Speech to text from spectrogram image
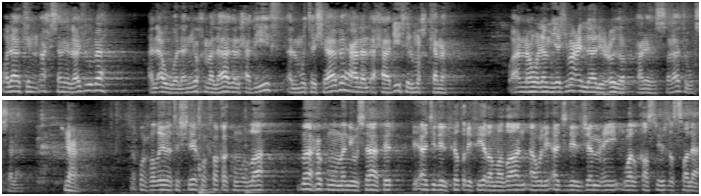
ولكن أحسن الأجوبة الأول أن يحمل هذا الحديث المتشابه على الأحاديث المحكمة وأنه لم يجمع إلا لعذر عليه الصلاة والسلام. نعم. يقول فضيلة الشيخ وفقكم الله ما حكم من يسافر لأجل الفطر في رمضان أو لأجل الجمع والقصر للصلاة؟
